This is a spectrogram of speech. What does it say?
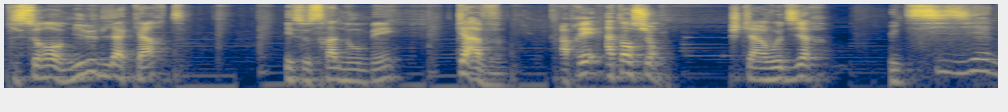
qui sera au milieu de la carte et ce sera nommé Cave. Après, attention, je tiens à vous dire une sixième,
